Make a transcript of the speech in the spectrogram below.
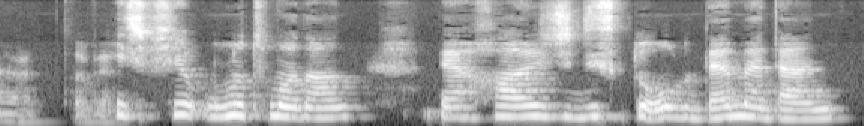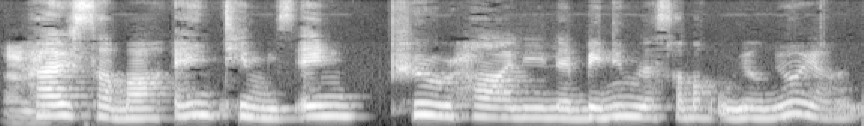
Evet tabii. hiçbir şey unutmadan e, harici disk dolu demeden Evet. her sabah en temiz, en pür haliyle benimle sabah uyanıyor yani.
